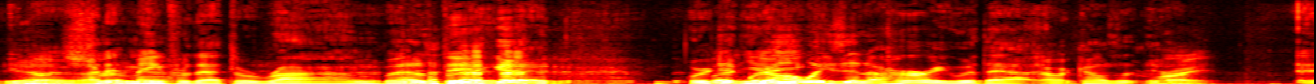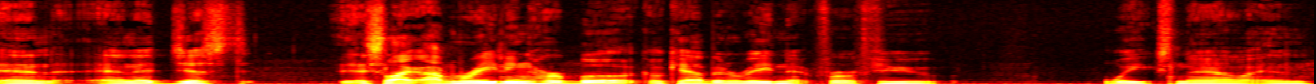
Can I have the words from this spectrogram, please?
You Yeah, know, it's I didn't mean yeah. for that to rhyme, but That it did. good. We're, But, just, we're know, you- always in a hurry with that uh, because it, know. Right. And and it just it's like I'm reading her book. Okay, I've been reading it for a few weeks now, and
